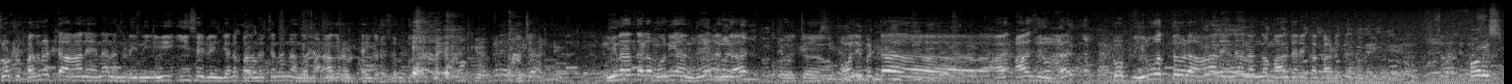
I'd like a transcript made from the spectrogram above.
ಟೋಟಲ್ ಪದಿನೆಟ್ಟು ಆನೆಯನ್ನ ನಂಗಡೆ ಈ ಈ ಸೈಡ್ ಇಂಜನ ಪದಿನೆಟ್ಟು ಜನ ನಂಗೆ ನಾಗರ ಟೈಗರ್ ರಿಸರ್ವ್ ಓಚಾ ನೀನಾಂದಲ ಮೊನಿಯ ಅಂದ್ರೆ ನಂಗೆ ಪಾಲಿಬೆಟ್ಟ ಆದ್ರಿಂದ ಟೋಟಲ್ ಇರುವತ್ತೇಳು ಆನೆಯನ್ನ ನಂಗೆ ಮಾಲ್ದಾರೆ ಕಾಡಕ್ಕೆ ಫಾರೆಸ್ಟ್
